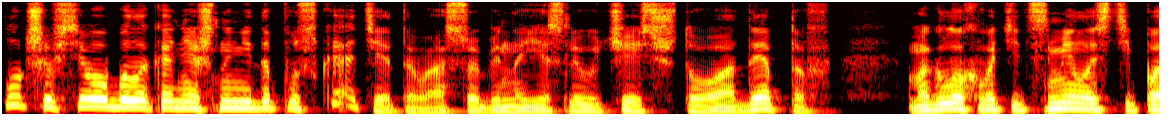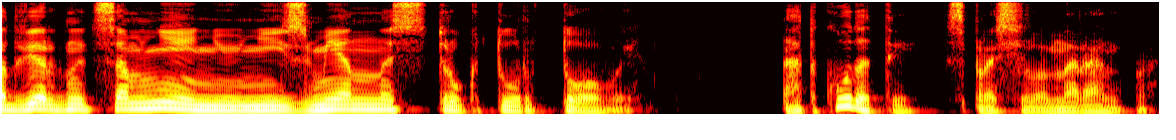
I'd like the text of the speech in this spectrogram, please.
Лучше всего было, конечно, не допускать этого, особенно если учесть, что у адептов могло хватить смелости подвергнуть сомнению неизменность структур Товы. «Откуда ты?» — спросила Наранпа.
